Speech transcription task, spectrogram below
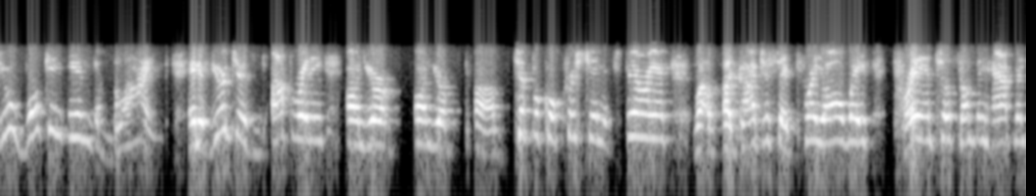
you're working in the blind. And if you're just operating on your on your uh, typical Christian experience, well, uh, God just said, pray always, pray until something happens,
